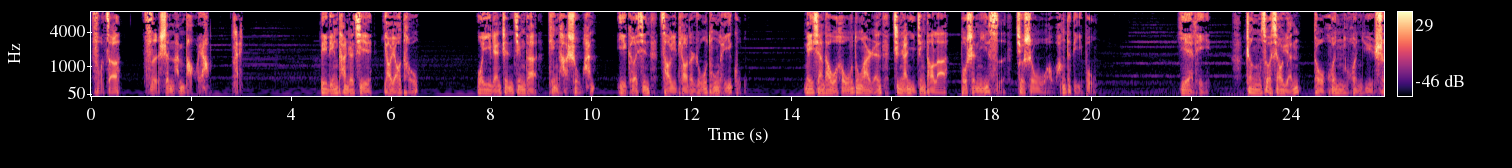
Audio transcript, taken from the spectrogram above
否则自身难保呀！嗨，李玲叹着气，摇摇头。我一脸震惊的听他说完，一颗心早已跳得如同擂鼓。没想到我和吴东二人竟然已经到了不是你死就是我亡的地步。夜里，整座校园都昏昏欲睡，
